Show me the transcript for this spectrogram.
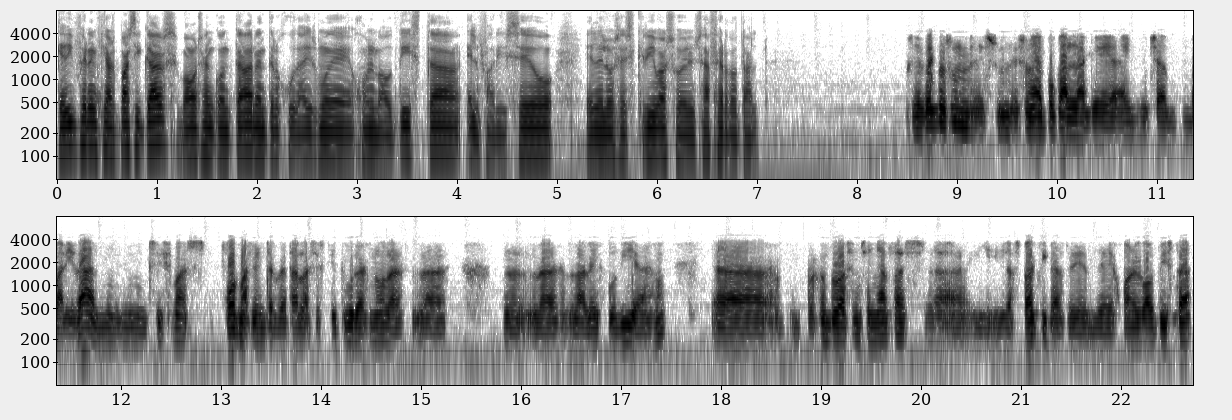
¿Qué diferencias básicas vamos a encontrar entre el judaísmo de Juan el Bautista, el fariseo, el de los escribas o el sacerdotal? Pues en efecto es, una época en la que hay mucha variedad, muchísimas formas de interpretar las escrituras, ¿no? la, ley judía. Ah, por ejemplo, las enseñanzas ah, y las prácticas de Juan el Bautista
